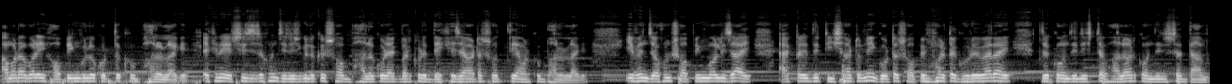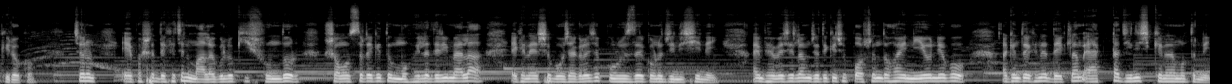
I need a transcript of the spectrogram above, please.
আমার আবার এই হপিংগুলো করতে খুব ভালো লাগে। এখানে এসেছি যখন জিনিসগুলোকে সব ভালো করে একবার করে দেখে যাওয়াটা সত্যি আমার খুব ভালো লাগে। ইভেন যখন শপিং মলে যাই, একটা যদি টি শার্টও নেই, গোটা শপিং মলটা ঘুরে বেড়াই যে কোন জিনিসটা ভালো আর কোন জিনিসটার দাম কীরকম। চলুন এ পাশে দেখেছেন মালাগুলো কি সুন্দর। সমস্তটা কিন্তু মহিলাদেরই মেলা। এখানে এসে বোঝা গেল যে পুরুষদের কোনো জিনিসই নেই। আমি ভেবেছিলাম যদি কিছু পছন্দ হয় নিয়েও নেব, আর কিন্তু এখানে দেখলাম একটা জিনিস কেনার মতো নেই।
